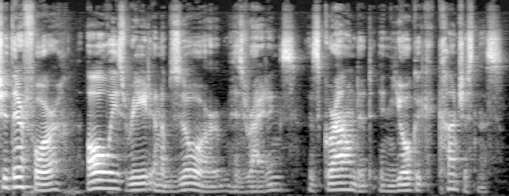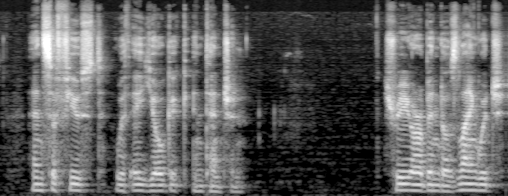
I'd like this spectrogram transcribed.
should therefore always read and absorb his writings as grounded in yogic consciousness and suffused with a yogic intention. Sri Aurobindo's language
